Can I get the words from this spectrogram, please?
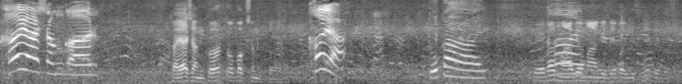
खया शंकर. खया शंकर तो बघ शंकर. खया. तो काय? ते बघ महादेव मागे ते बघ दिसले ते बघ.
